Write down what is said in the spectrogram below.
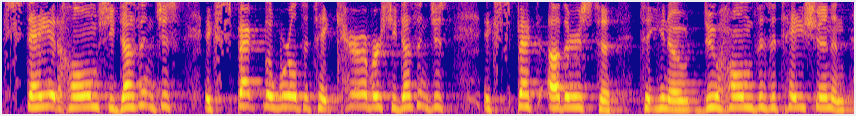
stay at home. She doesn't just expect the world to take care of her. She doesn't just expect others to, to you know, do home visitation and,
